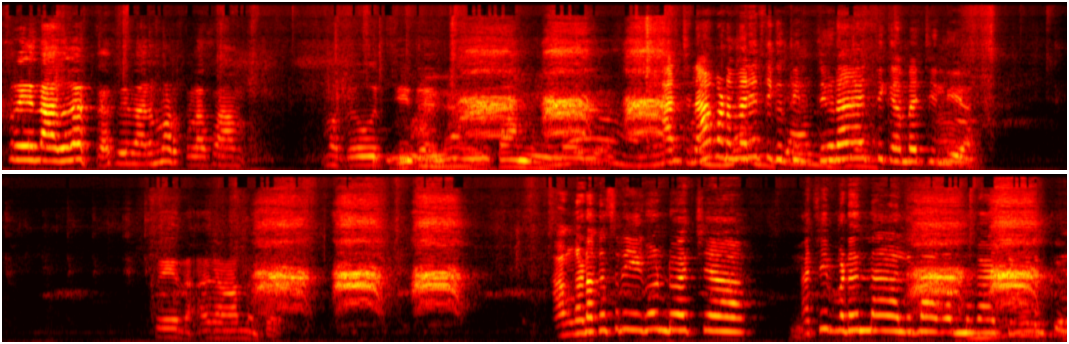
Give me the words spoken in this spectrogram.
ശ്രീനാഥ് കത്ത ശ്രീനാഥ് മുടക്കുള്ള സാം അച്ഛനെ അവിടെ വരെ എത്തിക്കും. തിരിച്ചിവിടെ എത്തിക്കാൻ പറ്റില്ല ശ്രീനാഥ് വന്നിട്ട്. അങ്ങടൊക്കെ സ്ത്രീ കൊണ്ടുവച്ച അച്ഛ ഇവിടെ നാല് ഭാഗം ഒന്ന് കാട്ടി കൊടുക്കും.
